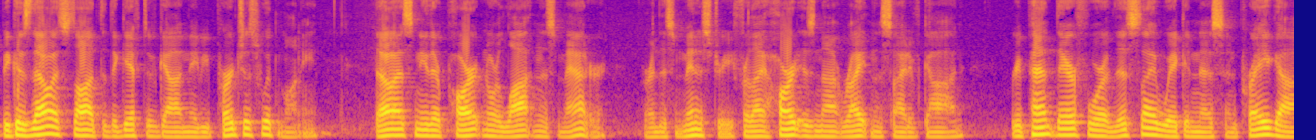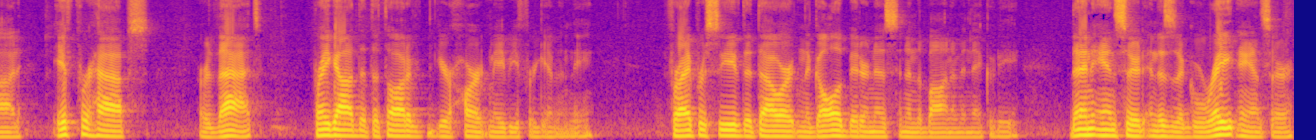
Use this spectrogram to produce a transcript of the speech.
because thou hast thought that the gift of God may be purchased with money. Thou hast neither part nor lot in this matter, or in this ministry, for thy heart is not right in the sight of God. Repent therefore of this thy wickedness, and pray God, if perhaps, or that, pray God that the thought of your heart may be forgiven thee. For I perceive that thou art in the gall of bitterness and in the bond of iniquity. Then answered, and this is a great answer,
